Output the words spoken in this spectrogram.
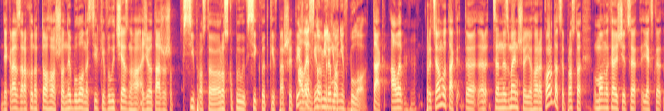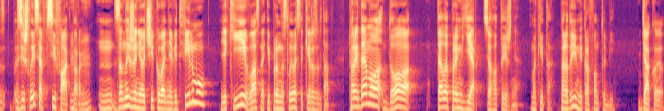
якраз за рахунок того, що не було настільки величезного ажіотажу, щоб всі просто розкупили всі квитки в перший тиждень. Але 100 він отримав... мільйонів було. Так, але угу. при цьому так е, це не зменшує його рекорду. Це просто, умовно кажучи, це як сказати, зійшлися всі фактори. Угу. Занижені очікування від фільму які, власне, і принесли ось такий результат. Перейдемо до телепрем'єр цього тижня. Микита, передаю мікрофон тобі. Дякую.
